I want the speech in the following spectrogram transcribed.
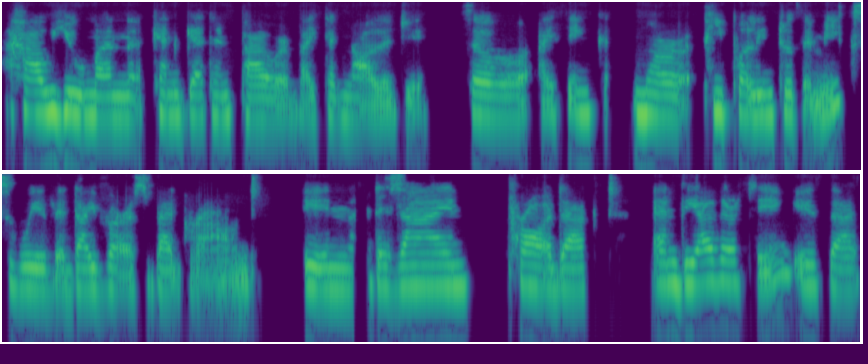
how human can get empowered by technology. So I think more people into the mix with a diverse background in design, product, and the other thing is that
